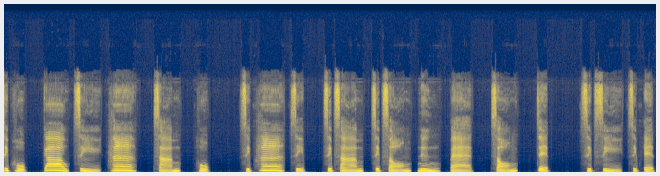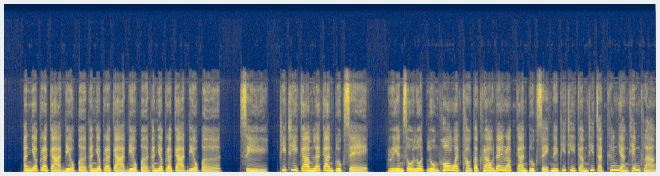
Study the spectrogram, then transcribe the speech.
16 9 4 5 3 6 15 10 13 12 1 8 2 7 14 11 อัญญประกาศเดี่ยวเปิด อัญญประกาศเดี่ยวเปิด อัญญประกาศเดี่ยวเปิด 4. พิธีกรรมและการปลุกเสกเหรียญโสรถหลวงพ่อวัดเขาตะคราวได้รับการปลุกเสกในพิธีกรรมที่จัดขึ้นอย่างเข้มขลัง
